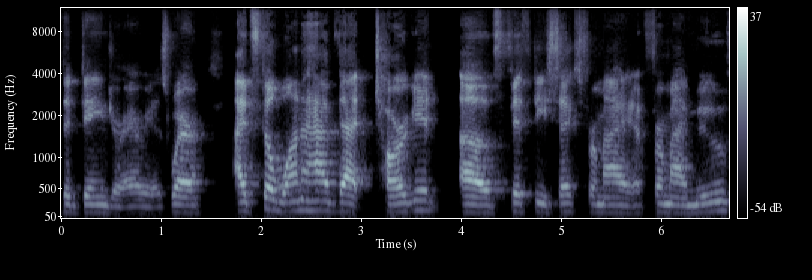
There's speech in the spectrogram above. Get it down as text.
the danger areas where I'd still want to have that target of 56 for my for my move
